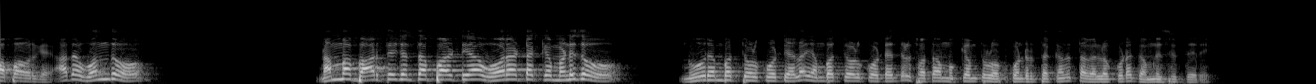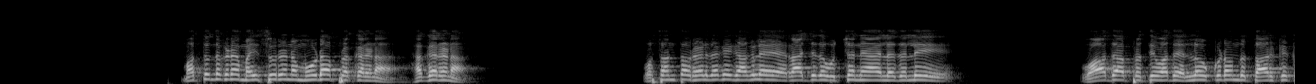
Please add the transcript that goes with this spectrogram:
ಪಾಪ ಅವ್ರಿಗೆ. ಆದರೆ ಒಂದು ನಮ್ಮ ಭಾರತೀಯ ಜನತಾ ಪಾರ್ಟಿಯ ಹೋರಾಟಕ್ಕೆ ಮಣಿದು ನೂರ ಎಂಬತ್ತೇಳು ಕೋಟಿ ಅಲ್ಲ, ಎಂಬತ್ತೇಳು ಕೋಟಿ ಅಂತೇಳಿ ಸ್ವತಃ ಮುಖ್ಯಮಂತ್ರಿಗಳು ಒಪ್ಕೊಂಡಿರ್ತಕ್ಕಂಥ ತಾವೆಲ್ಲರೂ ಕೂಡ ಗಮನಿಸಿದ್ದೀರಿ. ಮತ್ತೊಂದು ಕಡೆ ಮೈಸೂರಿನ ಮೂಡ ಪ್ರಕರಣ, ಹಗರಣ. ವಸಂತ್ ಅವ್ರು ಹೇಳಿದಾಗ ಈಗಾಗಲೇ ರಾಜ್ಯದ ಉಚ್ಚ ನ್ಯಾಯಾಲಯದಲ್ಲಿ ವಾದ, ಪ್ರತಿವಾದ ಎಲ್ಲವೂ ಕೂಡ ಒಂದು ತಾರ್ಕಿಕ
